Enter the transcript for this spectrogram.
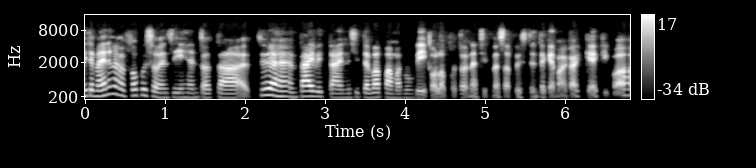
mitä mä enemmän mä fokusoin siihen tota, työhön päivittäin, niin sitten vapaammat mun viikonloput on, että sitten mä saa pystyn tekemään kaikkea kivaa.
